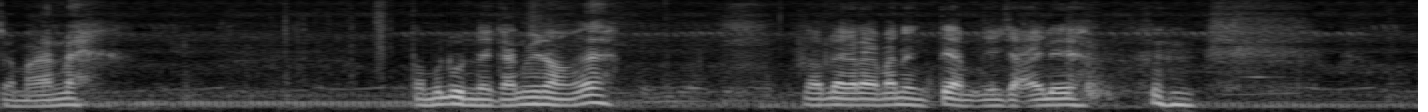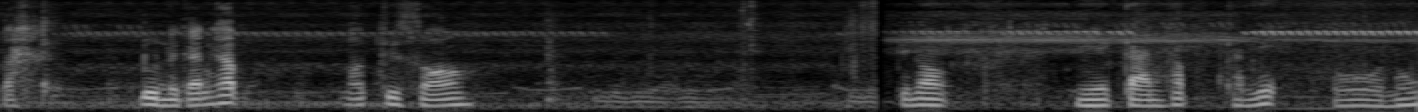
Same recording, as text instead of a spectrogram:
จะมานไหมต้องมาลุ้นในกันพี่น้องเอ้ยรอบแรกอะไรมาหนึ่งเต็มใหญ่ๆเลยไปลุ้นในกันครับ รอบที่สองพี่น้องมีอาการครับคันนี้โอ้นู่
